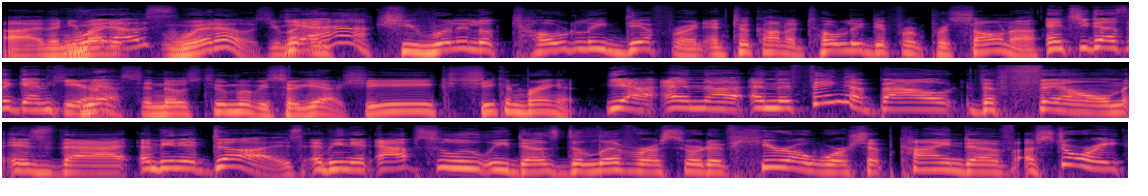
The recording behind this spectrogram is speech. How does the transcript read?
Uh, and then you might Widows. have, Widows. You might, Yeah. she really looked totally different and took on a totally different persona. And she does again here. Yes, in those two movies. So yeah, she she can bring it. Yeah, and uh, and the thing about the film is that I mean it does. I mean it absolutely does deliver a sort of hero worship kind of a story.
